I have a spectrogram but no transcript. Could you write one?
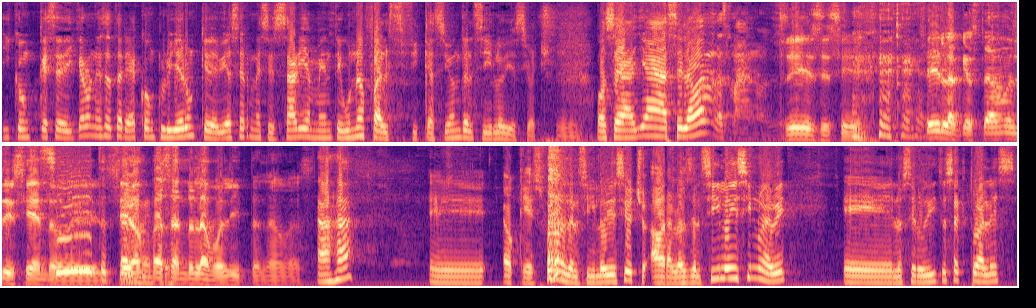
y con que se dedicaron a esa tarea concluyeron que debía ser necesariamente una falsificación del siglo XVIII. O sea, ya se lavaron las manos. güey. Sí, sí, sí. Sí, lo que estábamos diciendo, Sí, güey. Se iban pasando la bolita nada más. Ajá. Eh, ok, esos fueron los del siglo XVIII. Ahora, los del siglo XIX, eh, los eruditos actuales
